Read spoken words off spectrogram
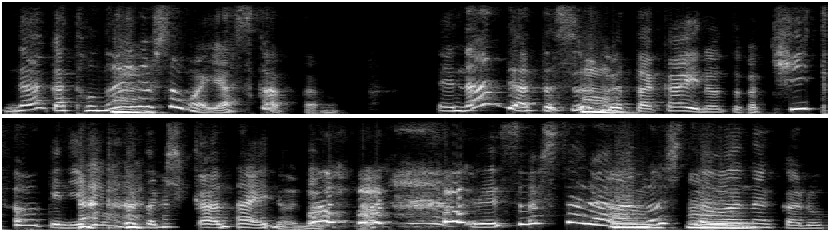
なんか隣の人が安かったの。え、なんで私の方が高いのとか聞いたわけ？に、日本語と聞かないのに。えそしたら、あの人はなんか65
